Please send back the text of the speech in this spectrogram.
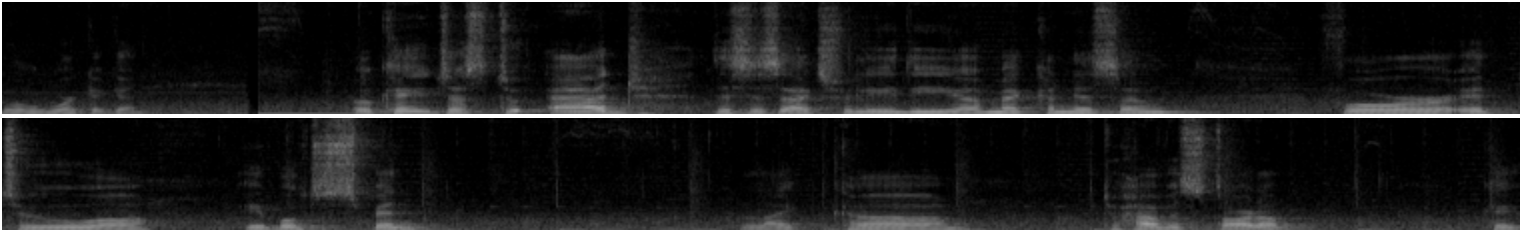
will work again. Okay just to add this is actually the uh, mechanism for it to uh, able to spin. Like um, to have a startup. Okay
